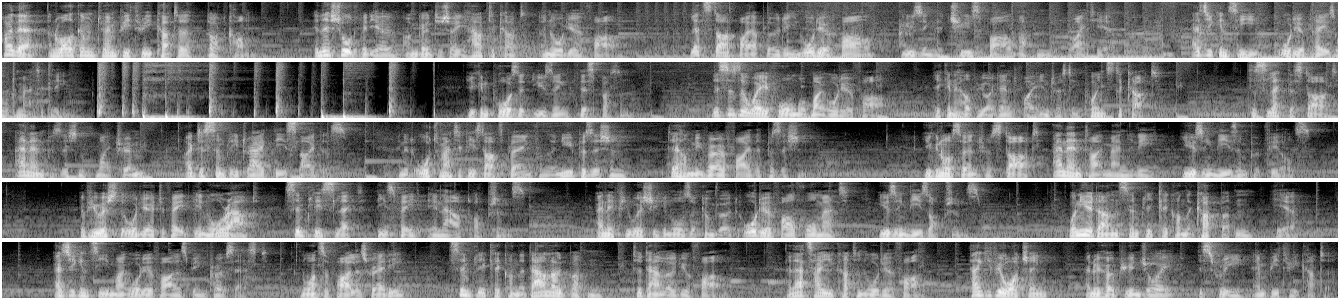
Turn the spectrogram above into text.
Hi there and welcome to mp3cutter.com. In this short video I'm going to show you how to cut an audio file. Let's start by uploading an audio file using the choose file button right here. As you can see, audio plays automatically. You can pause it using this button. This is a waveform of my audio file. It can help you identify interesting points to cut. To select the start and end position for my trim, I just simply drag these sliders, and it automatically starts playing from the new position to help me verify the position. You can also enter a start and end time manually using these input fields. If you wish the audio to fade in or out, simply select these fade in out options. And if you wish you can also convert audio file format using these options. When you're done, simply click on the cut button here. As you can see my audio file is being processed, and once a file is ready, simply click on the download button to download your file. And that's how you cut an audio file. Thank you for watching and we hope you enjoy this free MP3 cutter.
